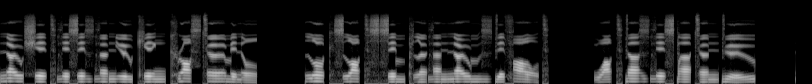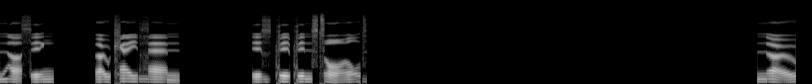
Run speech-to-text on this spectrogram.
No shit this is the new King Cross terminal. Looks lots simpler than GNOME's default. What does this button do? Nothing. Okay then. Is pip installed? No.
